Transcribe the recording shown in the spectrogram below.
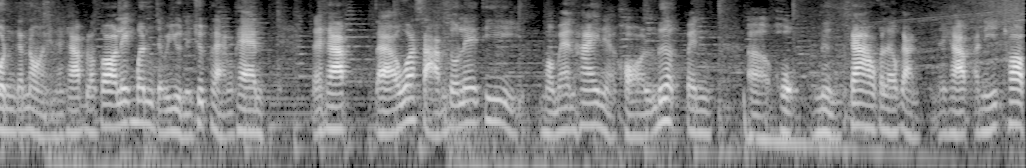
วนๆกันหน่อยนะครับ แล้วก็เลขเบิ้ลจะไปอยู่ในชุดแผงแทนนะครับ แต่ว่า 3 ตัวเลขที่หมอแมนให้เนี่ยขอเลือกเป็นเอ่อ6 1 9 ก็แล้วกันนะครับ อันนี้ชอบ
